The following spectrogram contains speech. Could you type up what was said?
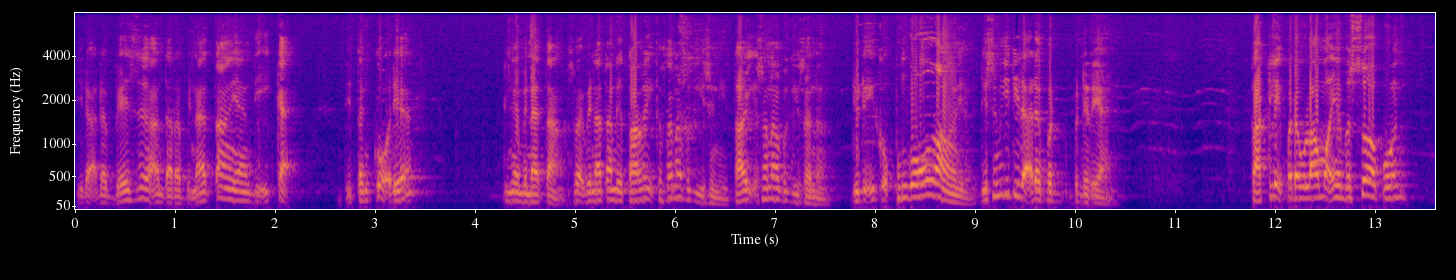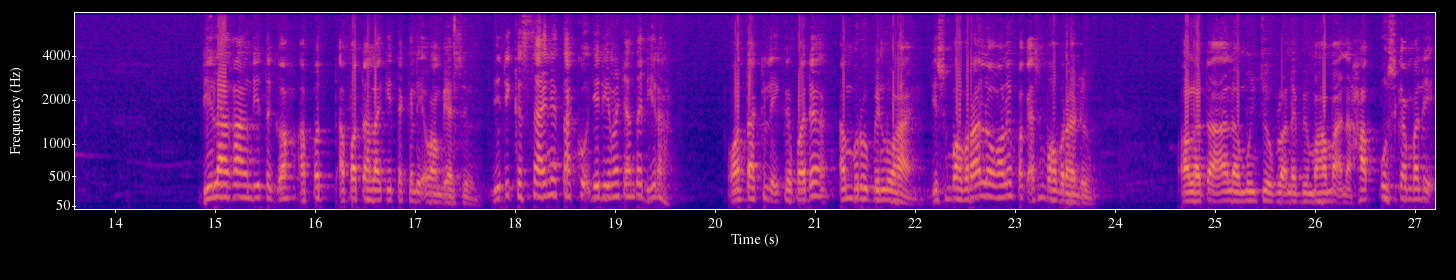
Tidak ada beza antara binatang yang diikat di tengkuk dia dengan binatang. Sebab binatang dia tarik ke sana pergi sini, tarik ke sana pergi sana. Dia, dia ikut punggung orang je. Dia sendiri tidak ada pendirian. Taklid pada ulama yang besar pun dilarang ditegah apa apatah lagi taklid orang biasa. Jadi kesannya takut jadi macam tadilah. Orang taklid kepada Amr bin Luhai. Dia sembah berhala, orang lain pakai sembah berhala. Allah Ta'ala muncul pula Nabi Muhammad nak hapuskan balik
